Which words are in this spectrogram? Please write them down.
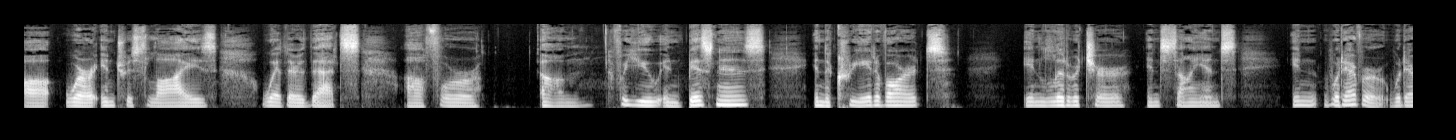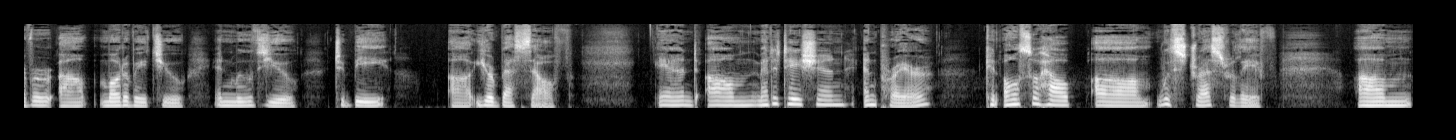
uh, where our interest lies, whether that's uh, for um, for you in business, in the creative arts, in literature, in science, in whatever whatever uh, motivates you and moves you to be uh, your best self. And um, meditation and prayer can also help um, with stress relief. Um,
